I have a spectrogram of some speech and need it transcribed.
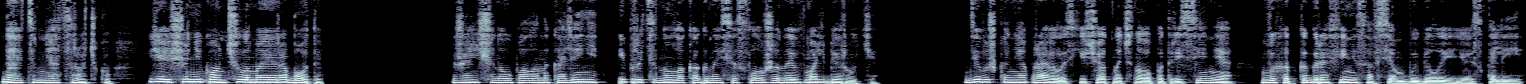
«Дайте мне отсрочку, я еще не кончила моей работы». Женщина упала на колени и протянула к Агнесе сложенные в мольбе руки. Девушка не оправилась еще от ночного потрясения, выходка графини совсем выбила ее из колеи.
